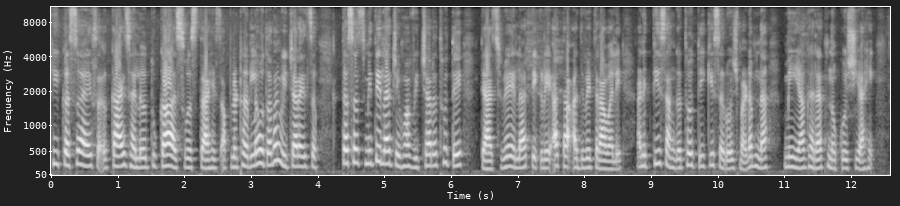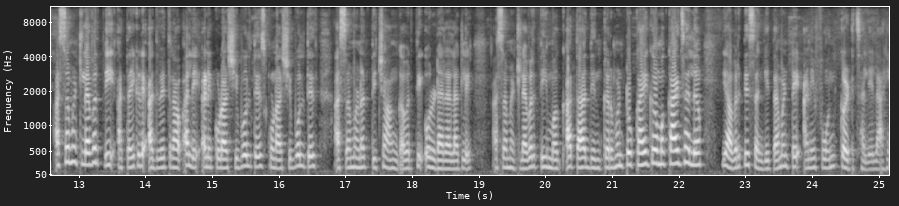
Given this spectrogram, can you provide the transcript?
की कसं आहे स- काय झालं? तू का अस्वस्थ आहेस? आपलं ठरलं होतं ना विचारायचं. तसंच मी तिला जेव्हा विचारत होते त्याच वेळेला तिकडे आता अद्वैत राव आले आणि ती सांगत होती की सरोज मॅडमना मी या घरात नकोशी आहे. असं म्हटल्यावरती आता इकडे अद्वैतराव आले आणि कुणाशी बोलतेस? कुणाशी बोलतेस? असं म्हणत तिच्या अंगावरती ओरडायला लागले. असं म्हटल्यावरती मग आता दिनकर म्हणतो काय गं मग काय झालं? यावरती संगीता म्हणते आणि फोन कट झालेला आहे.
